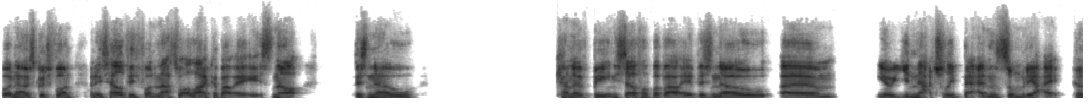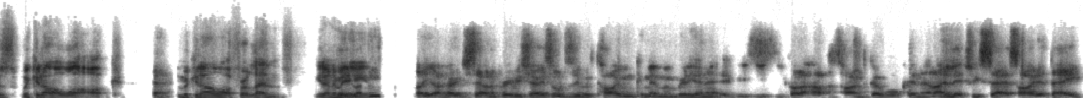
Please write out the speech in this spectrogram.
but no, it's good fun and it's healthy fun. And that's what I like about it. It's not, there's no kind of beating yourself up about it. There's no, um, you know, you're naturally better than somebody at it because we can all walk. Yeah. We can all walk for a length. You know what I mean? Like, like I heard you say on a previous show, it's all to do with time and commitment, really, isn't it? You, you, you've got to have the time to go walking. And I literally set aside a day.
